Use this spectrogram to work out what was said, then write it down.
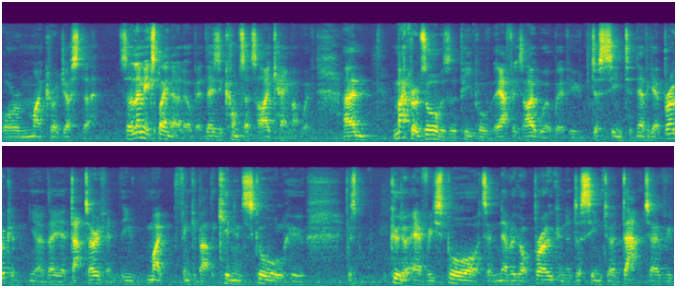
or a micro adjuster? So let me explain that a little bit. There's a concept I came up with. Um, macro absorbers are the people, the athletes I work with who just seem to never get broken. You know, they adapt to everything. You might think about the kid in school who was good at every sport and never got broken and just seemed to adapt to every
